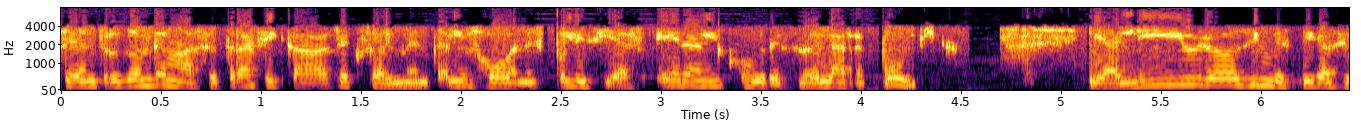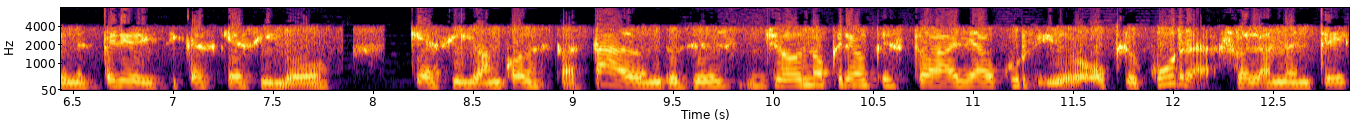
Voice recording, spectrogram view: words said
centros donde más se traficaba sexualmente a los jóvenes policías era en el Congreso de la República. Y a libros, investigaciones periodísticas que así lo que así lo han constatado. Entonces, yo no creo que esto haya ocurrido o que ocurra solamente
